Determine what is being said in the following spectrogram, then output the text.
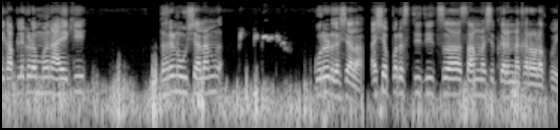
एक आपल्याकडं मन आहे की धरण उशाला कुरड घशाला अशा परिस्थितीचा सामना शेतकऱ्यांना करावा लागतोय.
